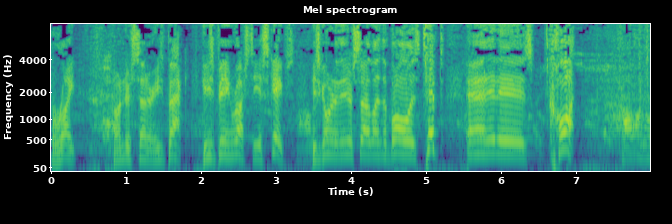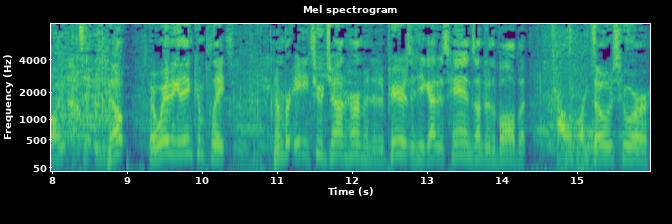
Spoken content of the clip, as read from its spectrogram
Wright under center. He's back. He's being rushed. He escapes. He's going to the near sideline. The ball is tipped and it is caught. Colin Wright to eight. Nope. They're waving it incomplete. Number 82, John Herman. It appears that he got his hands under the ball, but those who are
